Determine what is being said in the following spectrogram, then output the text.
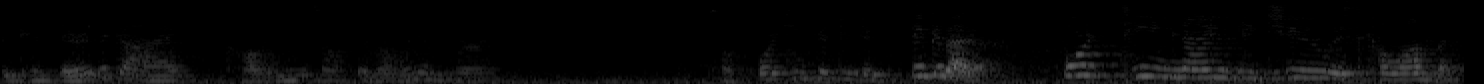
Because there's a guy calling himself the Roman Emperor until 1452. Think about it. 1492 is Columbus.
